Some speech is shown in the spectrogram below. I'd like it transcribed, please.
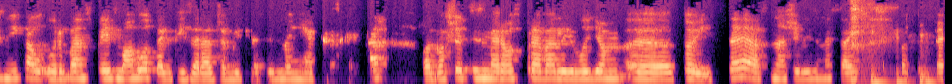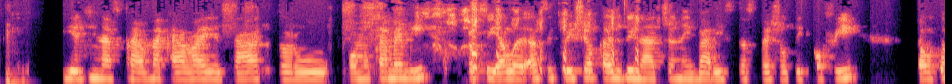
vznikal Urban Space, mohlo tak vyzerať, že my všetci sme nejaká sekta, lebo všetci sme rozprávali ľuďom e, to isté a snažili sme sa ich jediná správna káva je tá, ktorú ponúkame my, čo si ale asi prišiel každý náčený barista specialty coffee touto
